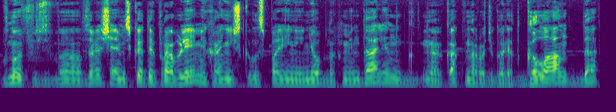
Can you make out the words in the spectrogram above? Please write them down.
Вновь в- возвращаемся к этой проблеме хронического воспаления небных миндалин, э, как в народе говорят, гланд, да,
